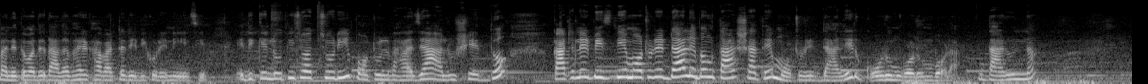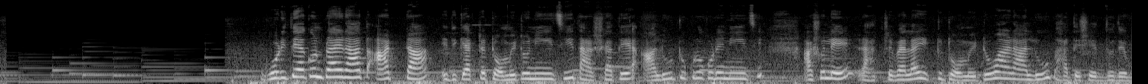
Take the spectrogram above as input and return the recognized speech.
মানে তোমাদের দাদাভাইয়ের খাবারটা রেডি করে নিয়েছি। এদিকে লতি চচ্চড়ি, পটল ভাজা, আলু সেদ্ধ, কাঁঠালের বীজ দিয়ে মটরের ডাল এবং তার সাথে মটরের ডালের গরম গরম বড়া। দারুণ না? ঘড়িতে এখন প্রায় রাত আটটা, এদিকে একটা টমেটো নিয়েছি, তার সাথে আলু টুকরো করে নিয়েছি। আসলে রাত্রেবেলায় একটু টমেটো আর আলু ভাতে সেদ্ধ দেব।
